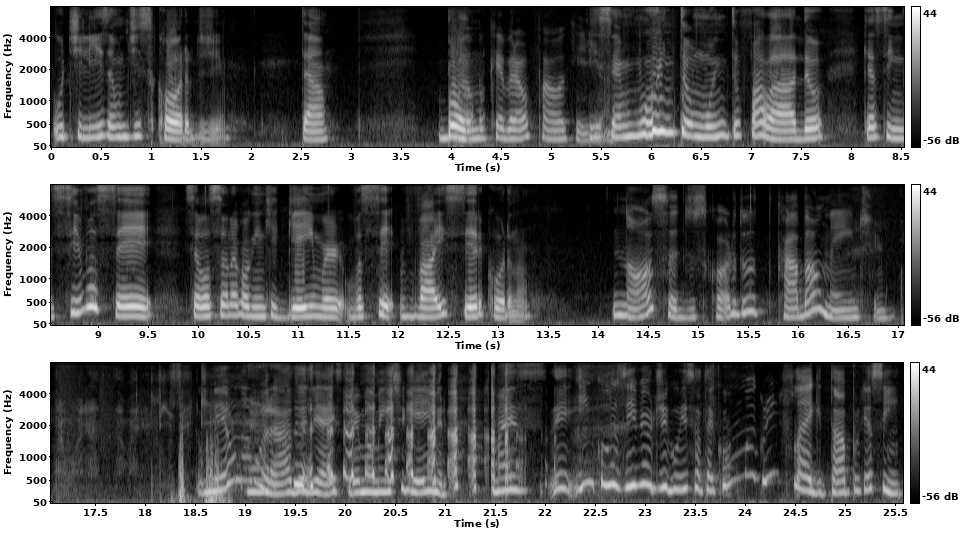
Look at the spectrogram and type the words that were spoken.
utilizam Discord, tá? Bom, Vamos quebrar o pau aqui. Já. Isso é muito, muito falado. Que assim, se você se relaciona com alguém que é gamer, você vai ser corno. Nossa, discordo cabalmente. O meu namorado, ele é extremamente gamer. Mas, inclusive, eu digo isso até como uma green flag, tá? Porque, assim,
